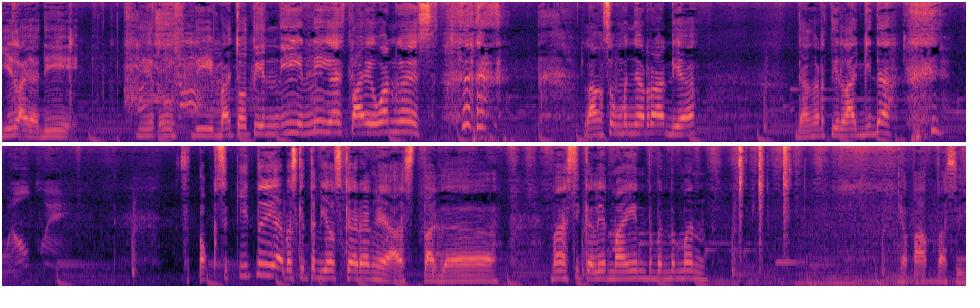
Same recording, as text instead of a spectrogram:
gila ya di terus dibacotin ini guys Taiwan guys. Langsung menyerah dia. Gak ngerti lagi dah. Setoksik itu ya basket trio sekarang ya. Astaga. Masih kalian main teman-teman. Gak apa-apa sih.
